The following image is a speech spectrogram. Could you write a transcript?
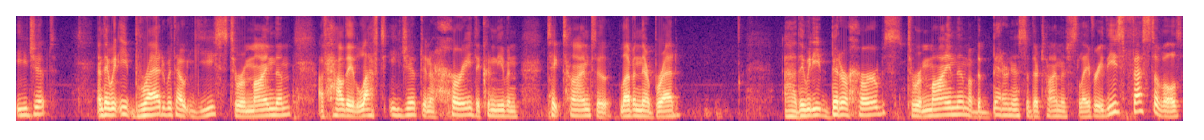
Egypt. And they would eat bread without yeast to remind them of how they left Egypt in a hurry. They couldn't even take time to leaven their bread. Uh, they would eat bitter herbs to remind them of the bitterness of their time of slavery. These festivals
